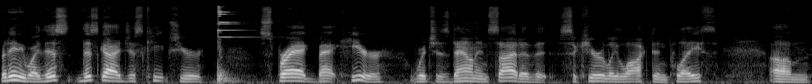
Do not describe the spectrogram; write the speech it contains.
But anyway, this, this guy just keeps your sprag back here, which is down inside of it, securely locked in place. Um,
